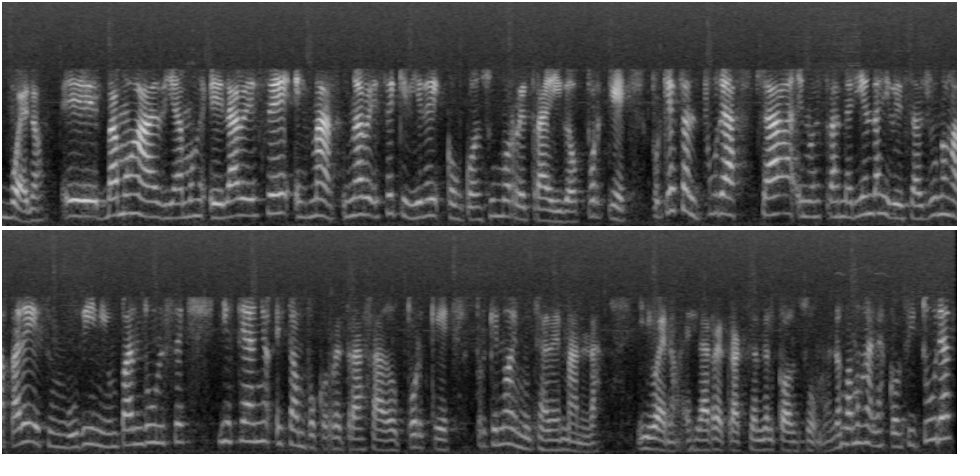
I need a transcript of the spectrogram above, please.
Bueno, eh, vamos a, digamos, el ABC es más, un ABC que viene con consumo retraído. ¿Por qué? Porque a esta altura ya en nuestras meriendas y desayunos aparece un budín y un pan dulce y este año está un poco retrasado. ¿Por qué? Porque no hay mucha demanda. Y bueno, es la retracción del consumo. Nos vamos a las confituras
